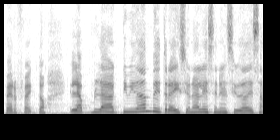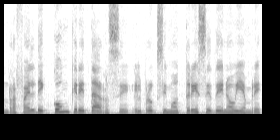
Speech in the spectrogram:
Perfecto. La, la, actividad de tradicionales en el Ciudad de San Rafael de concretarse el próximo 13 de noviembre,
